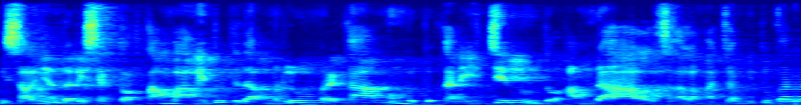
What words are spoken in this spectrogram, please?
misalnya dari sektor tambang itu tidak perlu mereka membutuhkan izin untuk amdal segala macam itu kan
